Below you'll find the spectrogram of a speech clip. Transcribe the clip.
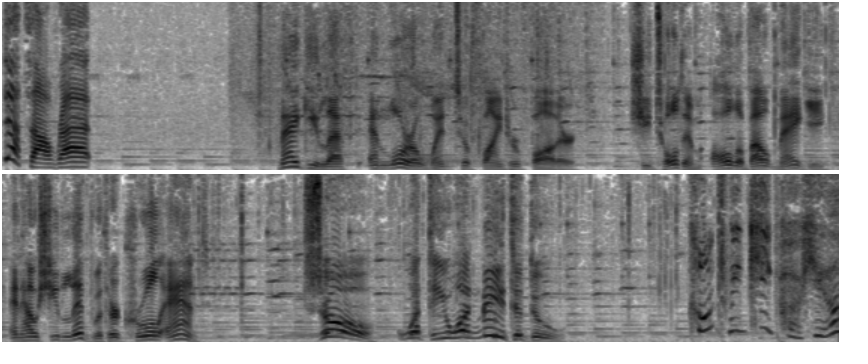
That's all right. Maggie left and Laura went to find her father. She told him all about Maggie and how she lived with her cruel aunt. So, what do you want me to do? Can't we keep her here?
